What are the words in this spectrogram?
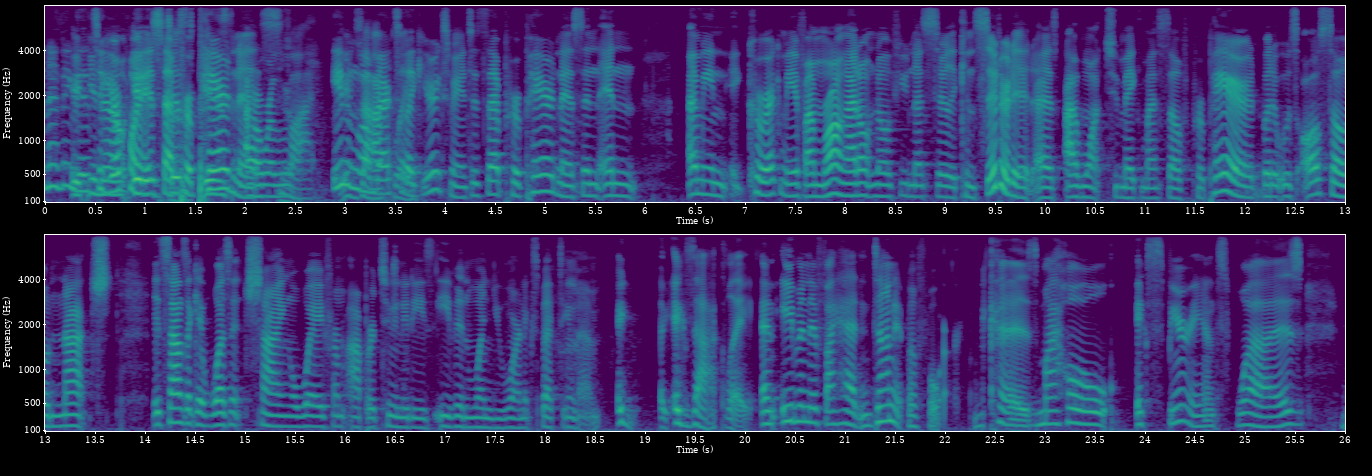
And I think It- you to know, your point, it it's that just- it is preparedness. our lot Even going back to like your experience, it's that preparedness. And and I mean, correct me if I'm wrong. I don't know if you necessarily considered it as I want to make myself prepared, but it was also not. Sh- it sounds like it wasn't shying away from opportunities, even when you weren't expecting them. Exactly. And even if I hadn't done it before, because my whole experience was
